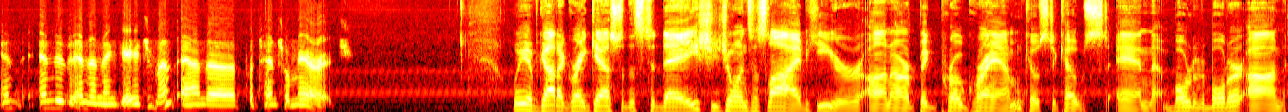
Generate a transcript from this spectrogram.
in, ended in an engagement and a potential marriage. We have got a great guest with us today. She joins us live here on our big program, Coast to Coast and Border to Border on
